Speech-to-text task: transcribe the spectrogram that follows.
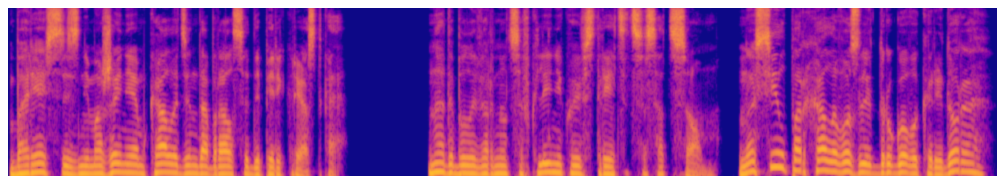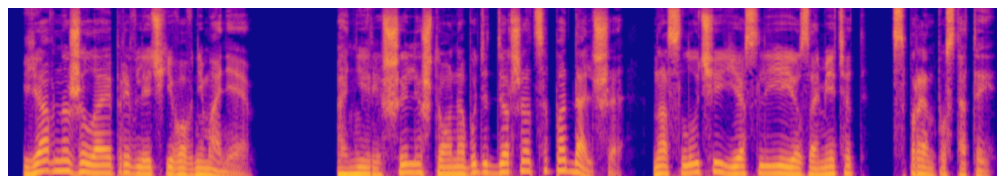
Борясь с изнеможением, Каладин добрался до перекрестка. Надо было вернуться в клинику и встретиться с отцом. Но Сил порхала возле другого коридора, явно желая привлечь его внимание. Они решили, что она будет держаться подальше, на случай, если ее заметят спрен пустоты.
